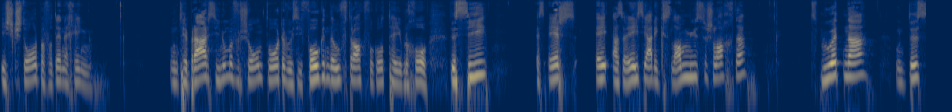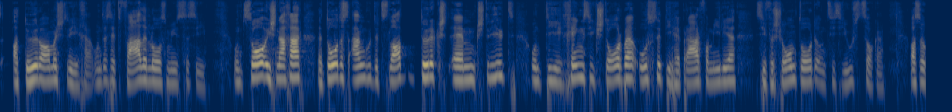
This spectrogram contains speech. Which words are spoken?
ist gestorben, von diesen Kindern. Und die Hebräer sind nur verschont worden, weil sie folgenden Auftrag von Gott haben bekommen. Dass sie ein erstes, also ein einjähriges Lamm müssen schlachten, das Blut nehmen und das an die Türrahmen streichen. Und das hat fehlerlos müssen sein. Und so ist nachher der Todesengel durch das Land durchgestrahlt ähm, und die Kinder sind gestorben, außer die Hebräerfamilie sind verschont worden und sie sind ausgezogen. Also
